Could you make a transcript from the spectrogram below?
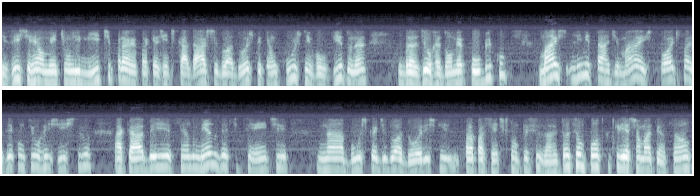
Existe realmente um limite para que a gente cadastre doadores, porque tem um custo envolvido, né? No Brasil, o redome é público, mas limitar demais pode fazer com que o registro acabe sendo menos eficiente na busca de doadores para pacientes que estão precisando. Então, esse é um ponto que eu queria chamar a atenção.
